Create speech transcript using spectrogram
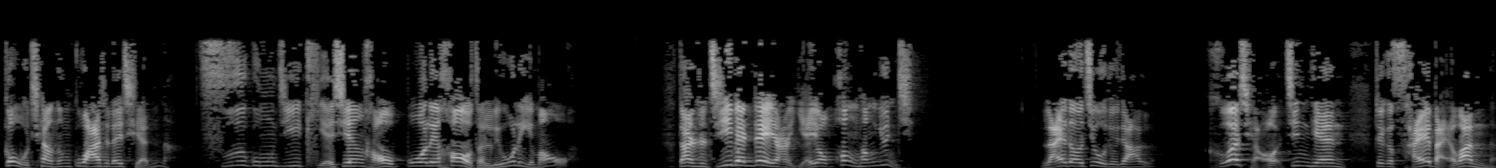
够呛能刮下来钱呢。磁公鸡、铁仙毫、玻璃耗子、琉璃猫啊！但是即便这样，也要碰碰运气。来到舅舅家了，可巧今天这个财百万呢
